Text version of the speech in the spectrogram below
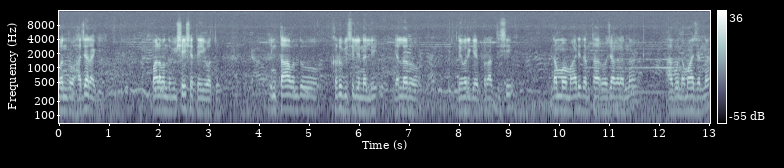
ಬಂದು ಹಾಜರಾಗಿ ಭಾಳ ಒಂದು ವಿಶೇಷತೆ ಇವತ್ತು. ಇಂಥ ಒಂದು ಕಡು ಬಿಸಿಲಿನಲ್ಲಿ ಎಲ್ಲರೂ ದೇವರಿಗೆ ಪ್ರಾರ್ಥಿಸಿ ನಮ್ಮ ಮಾಡಿದಂಥ ರೋಜಾಗಳನ್ನು ಹಾಗೂ ನಮಾಜನ್ನು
